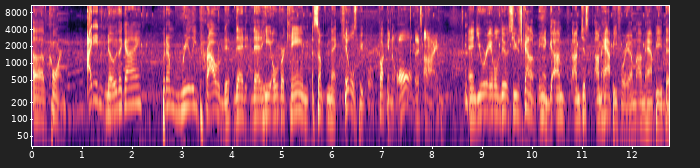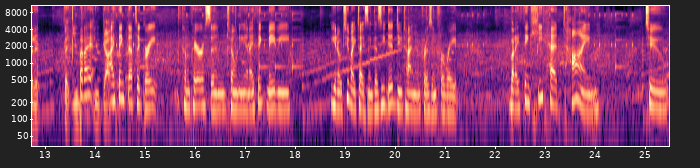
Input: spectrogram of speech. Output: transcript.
of Korn. I didn't know the guy, but I'm really proud that that he overcame something that kills people fucking all the time, and you were able to do it. So you're just kind of man. I'm I'm just I'm happy for you. I'm I'm happy that it that you But I, you got. I think that. that's a great comparison, Tony. And I think maybe, you know, to Mike Tyson, because he did do time in prison for rape. But I think he had time to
